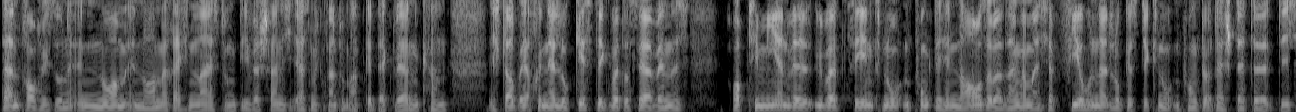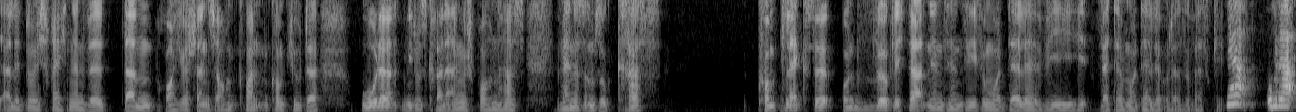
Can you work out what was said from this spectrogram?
dann brauche ich so eine enorme, enorme Rechenleistung, die wahrscheinlich erst mit Quantum abgedeckt werden kann. Ich glaube, auch in der Logistik wird es ja, wenn ich optimieren will, über zehn Knotenpunkte hinaus, aber sagen wir mal, ich habe 400 Logistikknotenpunkte oder Städte, die ich alle durchrechnen will, dann brauche ich wahrscheinlich auch einen Quantencomputer oder, wie du es gerade angesprochen hast, wenn es um so krass komplexe und wirklich datenintensive Modelle wie Wettermodelle oder sowas geht. Ja, oder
